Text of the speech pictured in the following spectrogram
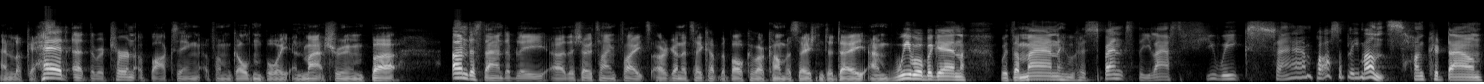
and look ahead at the return of boxing from Golden Boy and Matchroom. But understandably, uh, the Showtime fights are going to take up the bulk of our conversation today. And we will begin with the man who has spent the last few weeks and possibly months hunkered down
